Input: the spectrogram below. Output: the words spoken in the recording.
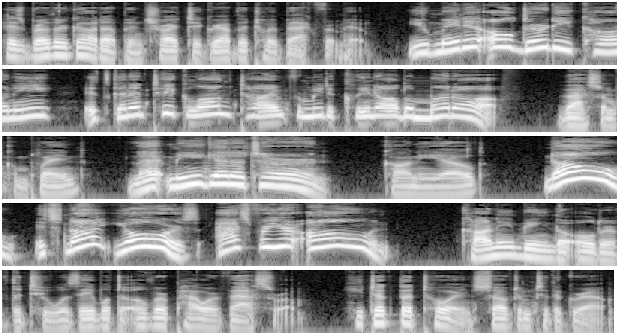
His brother got up and tried to grab the toy back from him. You made it all dirty, Connie. It's gonna take long time for me to clean all the mud off, Vasram complained. Let me get a turn, Connie yelled. No, it's not yours. Ask for your own. Connie, being the older of the two, was able to overpower Vasram. He took the toy and shoved him to the ground.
